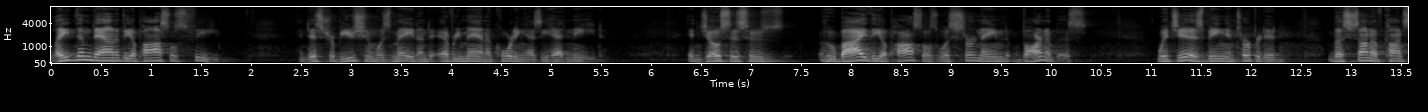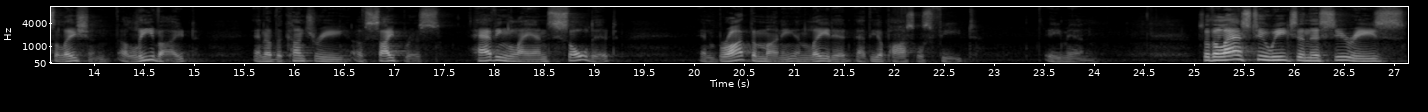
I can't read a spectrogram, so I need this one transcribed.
laid them down at the apostles' feet and distribution was made unto every man according as he had need. And Joseph, who's, who by the apostles was surnamed Barnabas, which is, being interpreted, the son of consolation, a Levite, and of the country of Cyprus, having land, sold it, and brought the money and laid it at the apostles' feet. Amen. So, the last two weeks in this series,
